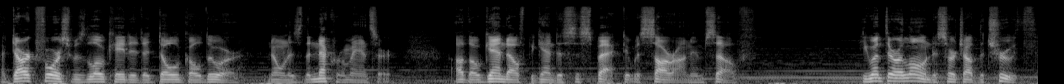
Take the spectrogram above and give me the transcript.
a dark force was located at Dol Guldur, known as the Necromancer, although Gandalf began to suspect it was Sauron himself. He went there alone to search out the truth,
